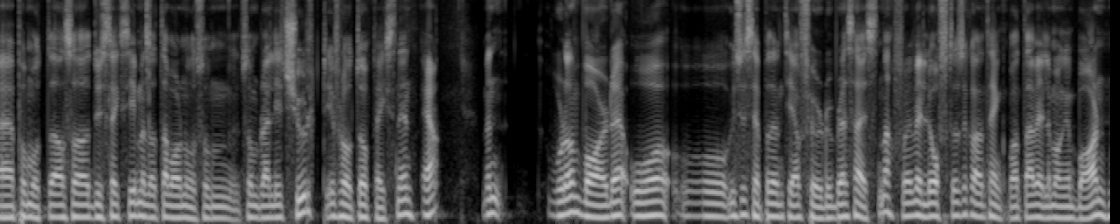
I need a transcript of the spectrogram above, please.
eh, på en måte, altså dysleksi, men at det var noe som, som ble litt skjult i forhold til oppveksten din. Ja. Men hvordan var det å, å Hvis du ser på den tida før du ble 16, da, for veldig ofte så kan jeg tenke meg at det er veldig mange barn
